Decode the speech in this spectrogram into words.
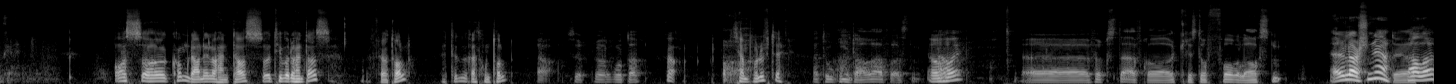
Ok. Og så kom Daniel og hentet oss, og tid var du hentet oss? Før 12? Etter rett rundt 12? Ja, cirka rundt der. Ja, kjempefornuftig. Jeg har to kommentarer her forresten. Ohoi. Uh, første er fra Kristoffer Larsen. Er det Larsen, ja? Det Halla.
